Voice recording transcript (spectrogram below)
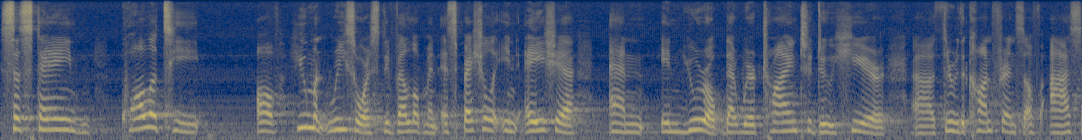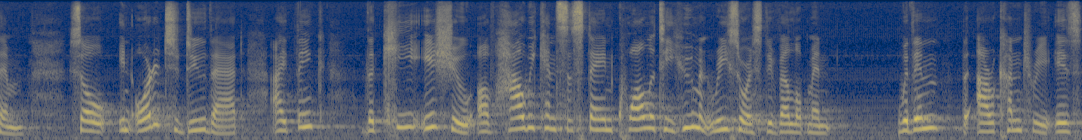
sustain quality of human resource development, especially in Asia and in Europe that we're trying to do here uh, through the conference of ASEM. So in order to do that, I think the key issue of how we can sustain quality human resource development within the, our country is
